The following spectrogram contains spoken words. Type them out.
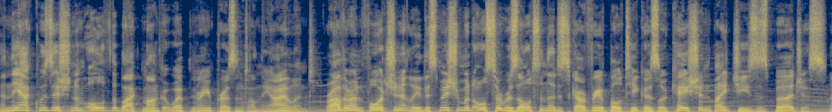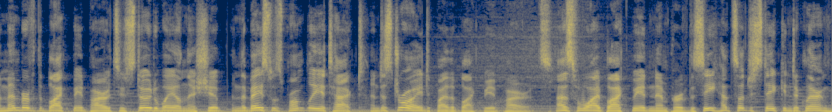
and the acquisition of all of the black market weaponry present on the island. Rather unfortunately, this mission would also result in the discovery of Baltigo's location by Jesus Burgess, a member of the Blackbeard pirates who stowed away on their ship, and the base was promptly attacked and destroyed by the Blackbeard pirates. As for why Blackbeard and Emperor of the Sea had such a stake in declaring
